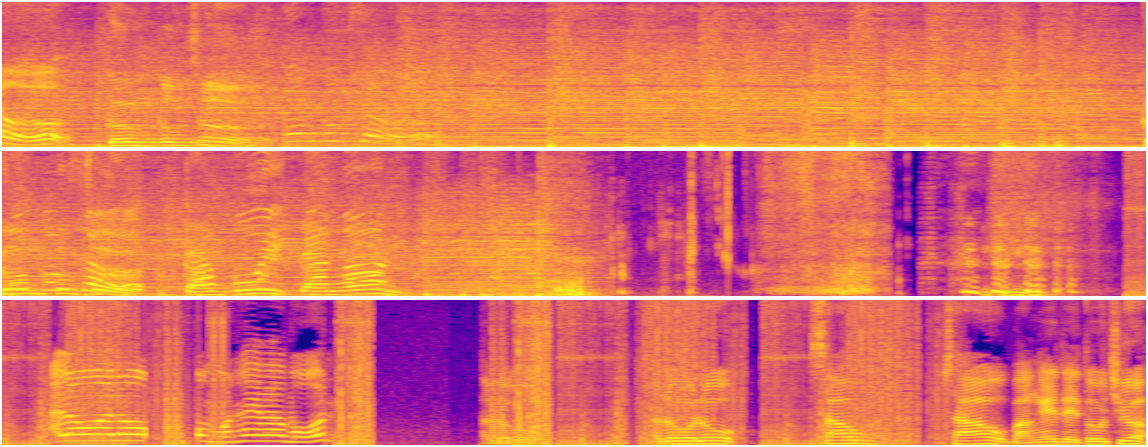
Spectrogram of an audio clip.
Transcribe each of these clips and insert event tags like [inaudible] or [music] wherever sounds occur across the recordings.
sở Cơm công sở. Cơm công sở. Cơm công sở càng vui càng ngon. Alo alo 1234 Alo Alo alo. Sao Sao bà nghe thấy tôi chưa?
